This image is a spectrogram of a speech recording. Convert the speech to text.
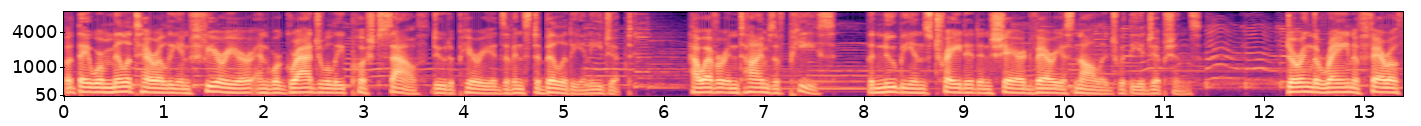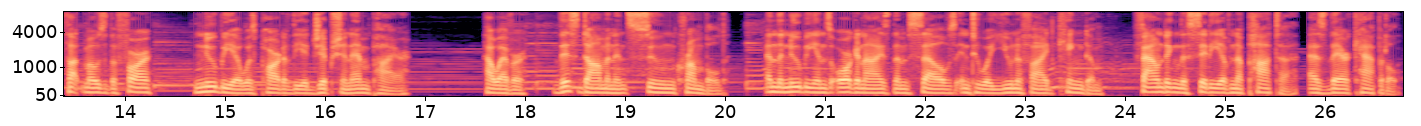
but they were militarily inferior and were gradually pushed south due to periods of instability in Egypt. However, in times of peace, the Nubians traded and shared various knowledge with the Egyptians. During the reign of Pharaoh Thutmose IV, Nubia was part of the Egyptian Empire. However, this dominance soon crumbled, and the Nubians organized themselves into a unified kingdom, founding the city of Napata as their capital.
